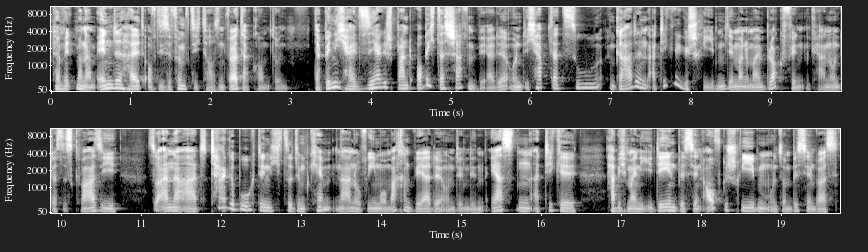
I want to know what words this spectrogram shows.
damit man am Ende halt auf diese 50.000 Wörter kommt. Und da bin ich halt sehr gespannt, ob ich das schaffen werde. Und ich habe dazu gerade einen Artikel geschrieben, den man in meinem Blog finden kann. Und das ist quasi so eine Art Tagebuch, den ich zu dem Camp Nano Vrimo machen werde. Und in dem ersten Artikel habe ich meine Ideen ein bisschen aufgeschrieben und so ein bisschen was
